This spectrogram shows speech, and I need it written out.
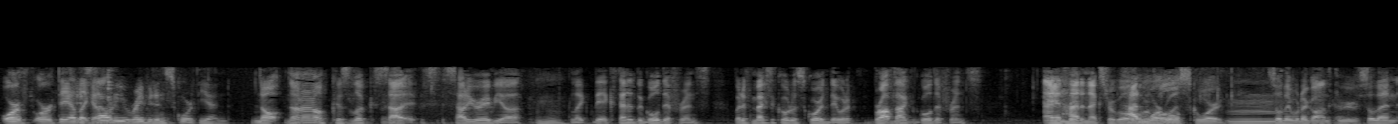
Or if or if they had like If Saudi Arabia didn't score at the end. a no. No, no, no, because look, Saudi, Saudi Arabia, Mhm. like they extended the goal difference, but if Mexico would have scored, they would have brought back the goal difference and, And had an extra goal. had more goals scored. Mm, so they would have gone okay. through. So then,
